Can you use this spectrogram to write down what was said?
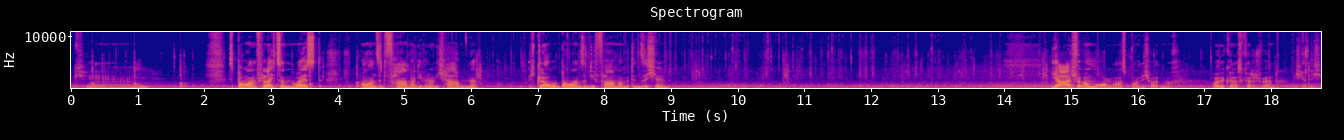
Okay. Ist Bauern vielleicht so ein neues? Bauern sind Farmer, die wir noch nicht haben, ne? Ich glaube, Bauern sind die Farmer mit den Sicheln. Ja, ich würde mal morgen ausbauen, nicht heute noch. Heute könnte das kritisch werden, bin ich ehrlich.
